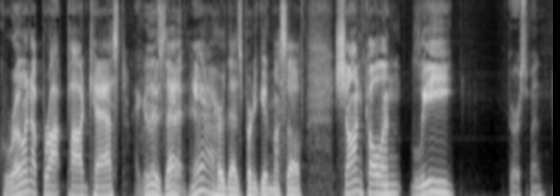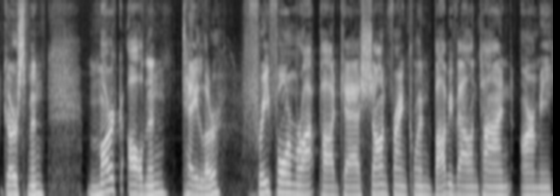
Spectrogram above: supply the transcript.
Growing Up Rock podcast. I hear Who that's is that? good. Yeah, I heard that's pretty good myself. Sean Cullen, Lee Gersman. Gersman, Mark Alden, Taylor, Freeform Rock Podcast, Sean Franklin, Bobby Valentine, Army,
